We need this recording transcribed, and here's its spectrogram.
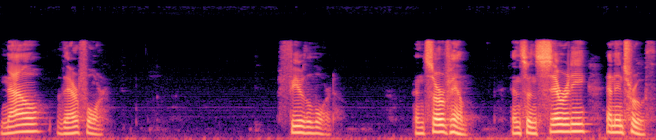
now, therefore, fear the Lord and serve Him in sincerity and in truth.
